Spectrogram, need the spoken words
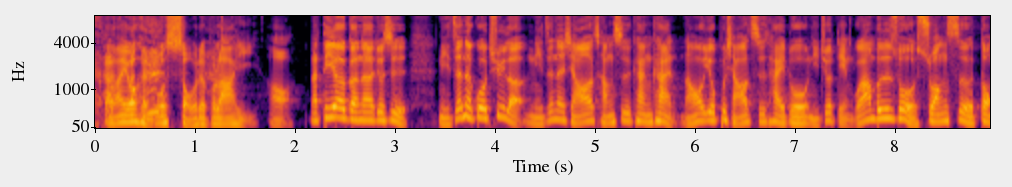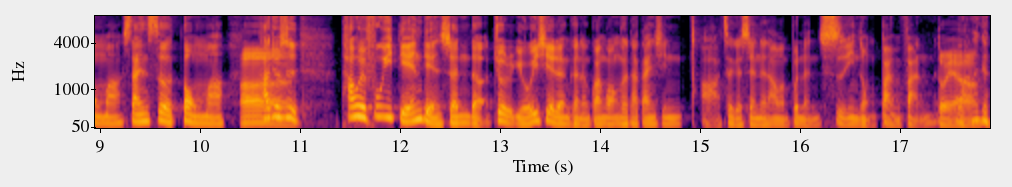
台湾有很多熟的布拉伊哦。那第二个呢，就是你真的过去了，你真的想要尝试看看，然后又不想要吃太多，你就点过。刚刚不是说有双色冻吗？三色冻吗？它就是。它会附一点点生的，就有一些人可能观光客他担心啊，这个生的他们不能适应这种拌饭。对啊，那个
